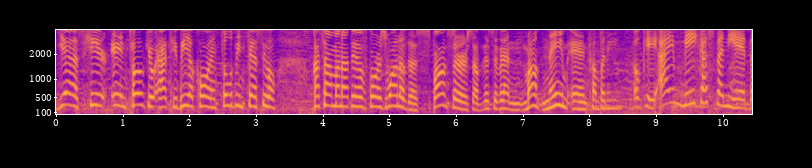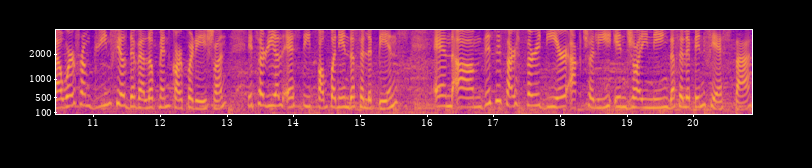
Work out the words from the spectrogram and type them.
Yes, here in Tokyo at Hibiya Koen Philippine Festival. Kasama natin of course one of the sponsors of this event. Mom, name and company. Okay, I'm May Castaneda. We're from Greenfield Development Corporation. It's a real estate company in the Philippines. And um, this is our third year actually in joining the Philippine Fiesta.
